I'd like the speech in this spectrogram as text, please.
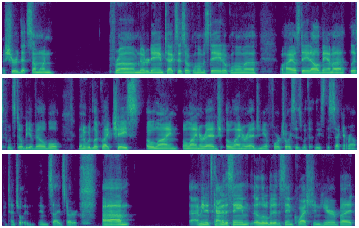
assured that someone from Notre Dame, Texas, Oklahoma State, Oklahoma, Ohio State, Alabama list would still be available. Then it would look like Chase, O line, O line or edge, O line or edge, and you have four choices with at least the second round potential in, inside starter. Um, I mean, it's kind of the same, a little bit of the same question here, but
